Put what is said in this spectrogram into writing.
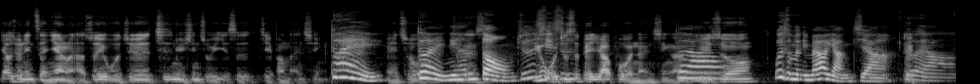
要求你怎样了，所以我觉得其实女性主义也是解放男性，对，没错，对你很懂，就是因为我就是被压迫的男性啊，对啊，比如说为什么你们要养家？对啊，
